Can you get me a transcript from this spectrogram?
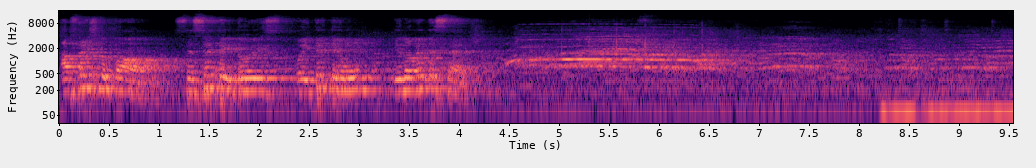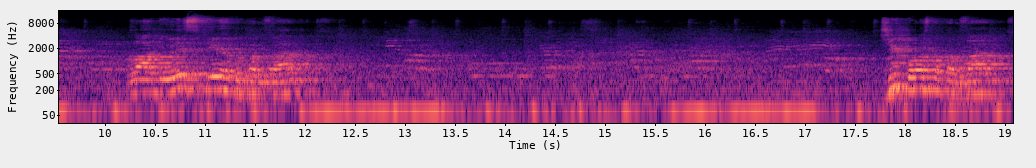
À frente do palco, 62, 81 e 97. Lado esquerdo para os árbitros. De costa para os árbitros.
